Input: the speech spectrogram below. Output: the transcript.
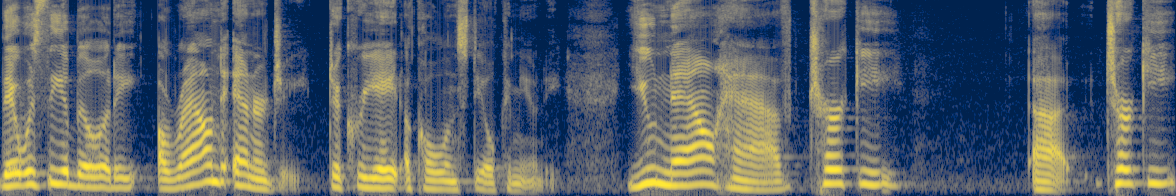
there was the ability around energy to create a coal and steel community. You now have Turkey, uh, Turkey,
